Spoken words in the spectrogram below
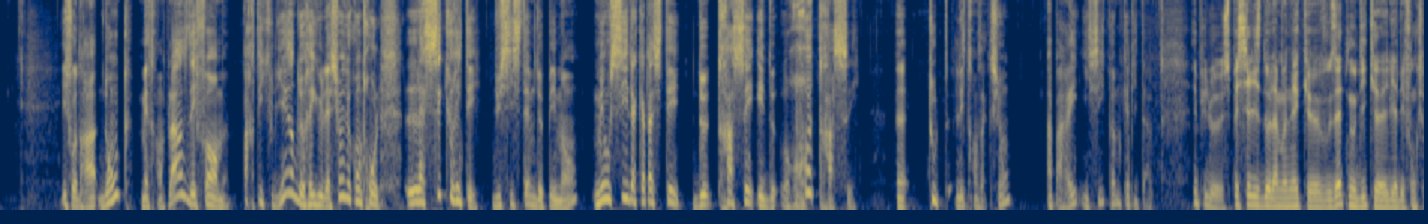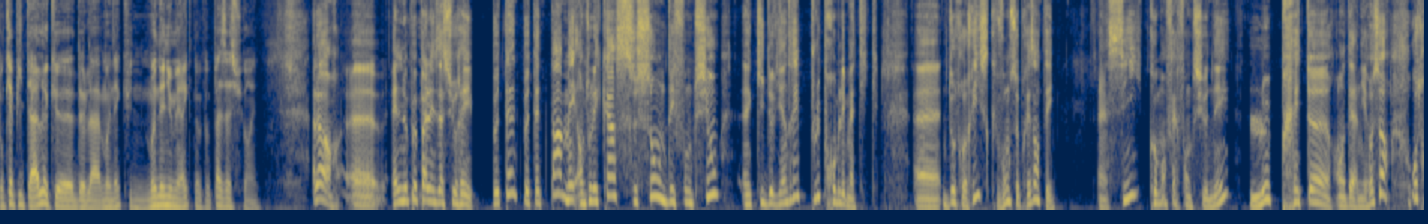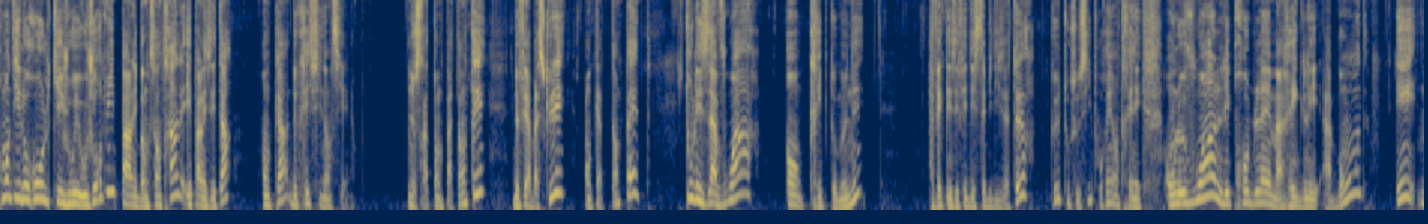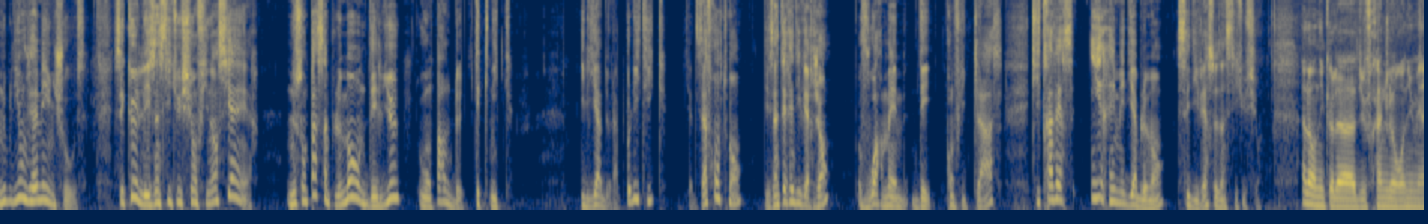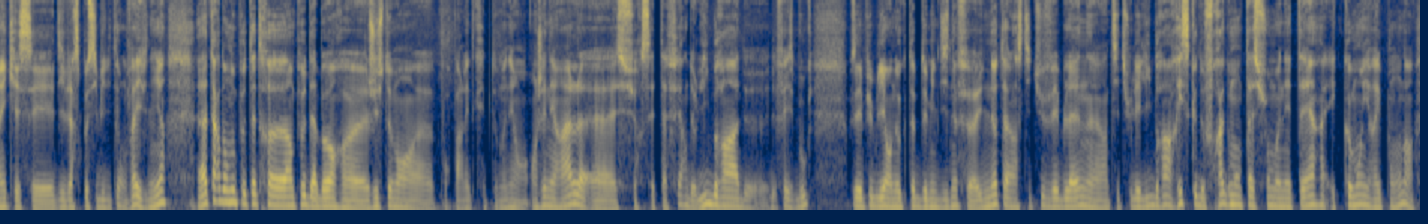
Il faudra donc mettre en place des formes particulières de régulation et de contrôle. La sécurité du système de paiement, mais aussi la capacité de tracer et de retracer euh, toutes les transactions apparaît ici comme capital. Et puis le spécialiste de la monnaie que vous êtes nous dit qu'il y a des fonctions capitales que de la monnaie qu'une monnaie numérique ne peut pas assurer. Alors, euh, elle ne peut pas les assurer Peut-être, peut-être pas, mais en tous les cas, ce sont des fonctions euh, qui deviendraient plus problématiques. Euh, d'autres risques vont se présenter. Ainsi, comment faire fonctionner le prêteur en dernier ressort? Autrement dit, le rôle qui est joué aujourd'hui par les banques centrales et par les États en cas de crise financière. Ne sera-t-on pas tenté de faire basculer, en cas de tempête, tous les avoirs en crypto-monnaie avec les effets déstabilisateurs que tout ceci pourrait entraîner? On le voit, les problèmes à régler abondent et n'oublions jamais une chose, c'est que les institutions financières ne sont pas simplement des lieux où on parle de technique. Il y a de la politique, il y a des affrontements, des intérêts divergents, voire même des conflits de classe, qui traversent irrémédiablement ces diverses institutions. Alors Nicolas Dufresne, l'euro numérique et ses diverses possibilités, on va y venir. Attardons-nous peut-être euh, un peu d'abord euh, justement euh, pour parler de crypto-monnaie en, général sur cette affaire de Libra de, Facebook. Vous avez publié en octobre 2019 une note à l'Institut Veblen intitulée Libra risque de fragmentation monétaire et comment y répondre.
